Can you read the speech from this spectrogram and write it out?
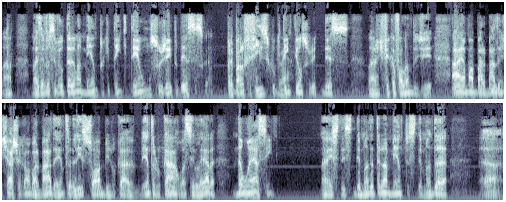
né? mas aí você vê o treinamento que tem que ter um sujeito desses, cara. O preparo físico que tem que ter um sujeito desses. Né? A gente fica falando de, ah, é uma barbada, a gente acha que é uma barbada, entra ali, sobe no carro, entra no carro, acelera. Não é assim. Né? Isso, isso demanda treinamento, isso demanda ah,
